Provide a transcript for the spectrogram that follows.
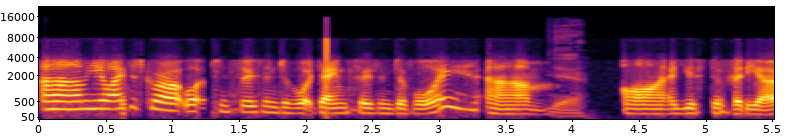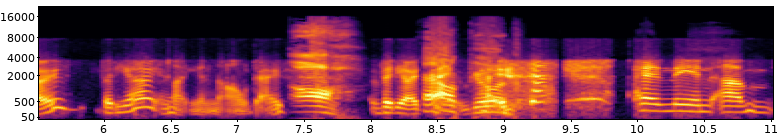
Um, you know, I just grew up watching Susan Devoy, Dame Susan Devoy. Um, Yeah. I used to video, video, in like in the old days. Oh, videotape. how good. and then, um,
